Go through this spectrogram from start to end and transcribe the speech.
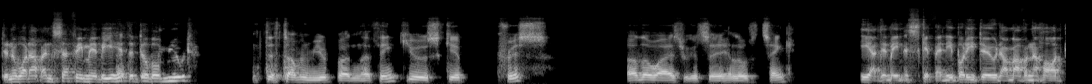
Don't know what happened, Cephii. Maybe you hit the double mute. The double mute button. I think you skipped KRIS. Otherwise, we could say hello to Tank. Yeah, I didn't mean to skip anybody, dude. I'm having a hard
